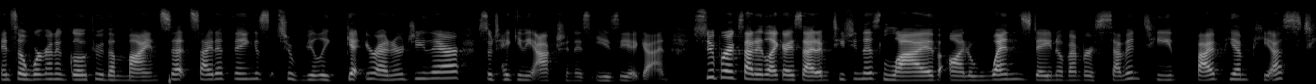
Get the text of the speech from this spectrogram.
And so we're going to go through the mindset side of things to really get your energy there so taking the action is easy again. Super excited like I said, I'm teaching this live on Wednesday, November 17th, 5 p.m. PST.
